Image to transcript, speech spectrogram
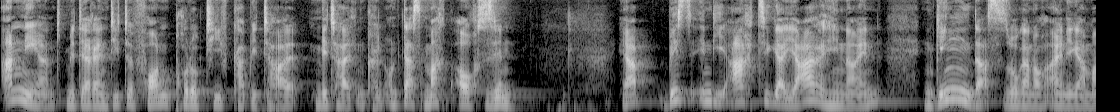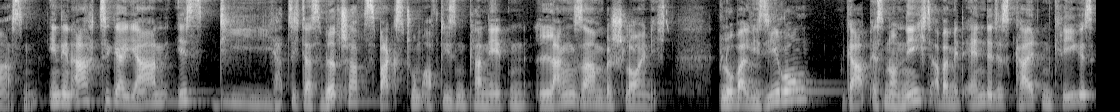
annähernd mit der Rendite von Produktivkapital mithalten können. Und das macht auch Sinn. Ja, bis in die 80er Jahre hinein ging das sogar noch einigermaßen. In den 80er Jahren ist die, hat sich das Wirtschaftswachstum auf diesem Planeten langsam beschleunigt. Globalisierung gab es noch nicht, aber mit Ende des Kalten Krieges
